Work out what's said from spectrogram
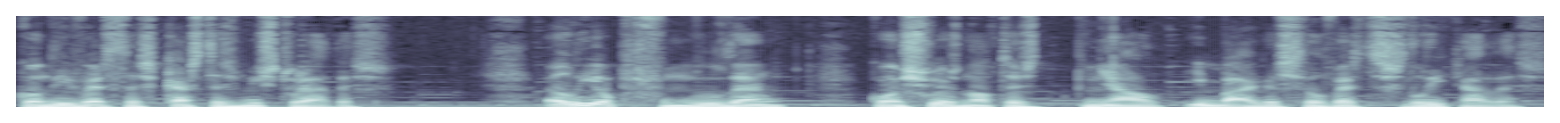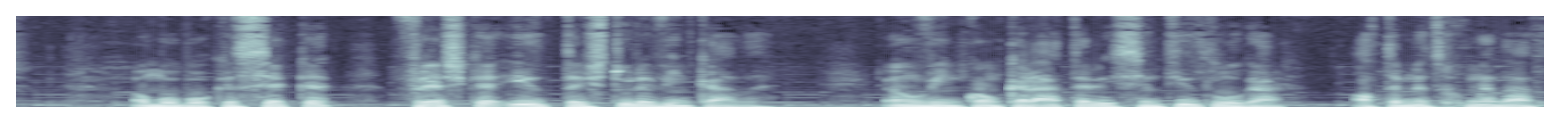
com diversas castas misturadas. Ali ao perfume do Dão, com as suas notas de pinhal e bagas silvestres delicadas. A uma boca seca, fresca e de textura vincada. É um vinho com caráter e sentido de lugar altamente recomendado.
